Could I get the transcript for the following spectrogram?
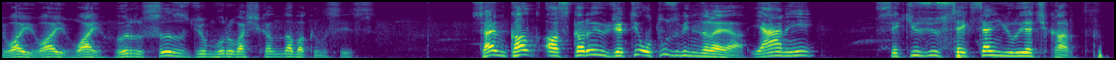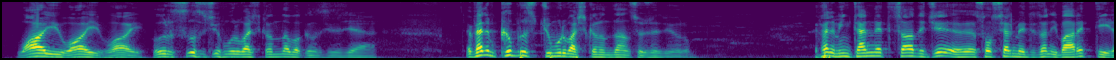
Vay vay vay hırsız cumhurbaşkanına bakın siz. Sen kalk asgari ücreti 30 bin liraya yani 880 euroya çıkart. Vay vay vay hırsız cumhurbaşkanına bakın siz ya. Efendim Kıbrıs Cumhurbaşkanı'ndan söz ediyorum. Efendim internet sadece e, sosyal medyadan ibaret değil.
